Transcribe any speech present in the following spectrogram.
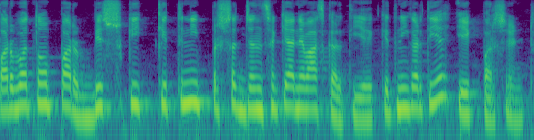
पर्वतों पर विश्व की कितनी प्रतिशत जनसंख्या निवास करती है? कितनी करती है? एक परसेंट।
